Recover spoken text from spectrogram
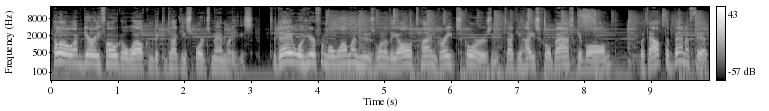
Hello, I'm Gary Fogle. Welcome to Kentucky Sports Memories. Today we'll hear from a woman who's one of the all time great scorers in Kentucky high school basketball without the benefit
